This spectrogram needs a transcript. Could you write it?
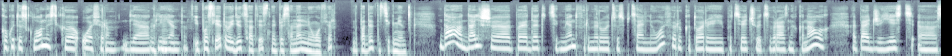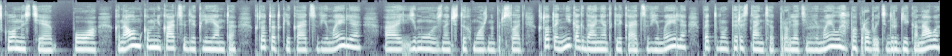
какую-то склонность к офферам для клиентов. И после этого идет, соответственно, персональный офер под этот сегмент. Да, дальше под этот сегмент формируется специальный офер, который подсвечивается в разных каналах. Опять же, есть э, склонности по каналам коммуникации для клиента. Кто-то откликается в e-mail, а ему, значит, их можно присылать. Кто-то никогда не откликается в e-mail, поэтому перестаньте отправлять им e-mail, попробуйте другие каналы.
